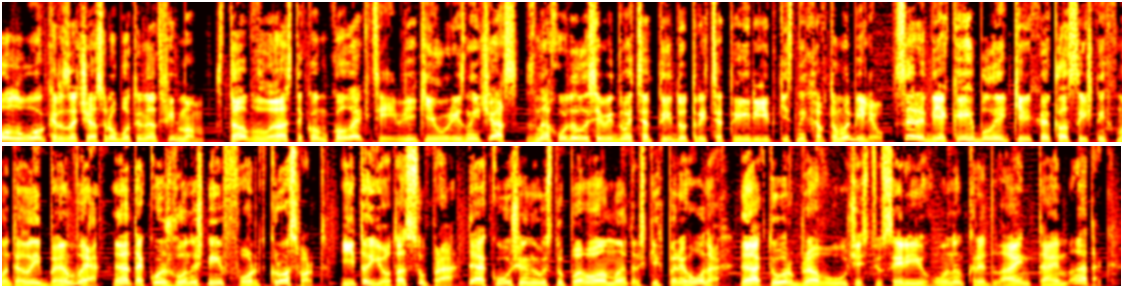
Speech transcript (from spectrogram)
Пол Уокер за час роботи над фільмом став власником колекції, в якій у різний час знаходилося від 20 до 30 рідкісних автомобілів, серед яких були кілька класичних моделей BMW, а також гоночний Ford Crossford і Toyota Supra. Також він виступав у аматорських перегонах. Актор брав участь у серії гонок Redline Time Attack.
